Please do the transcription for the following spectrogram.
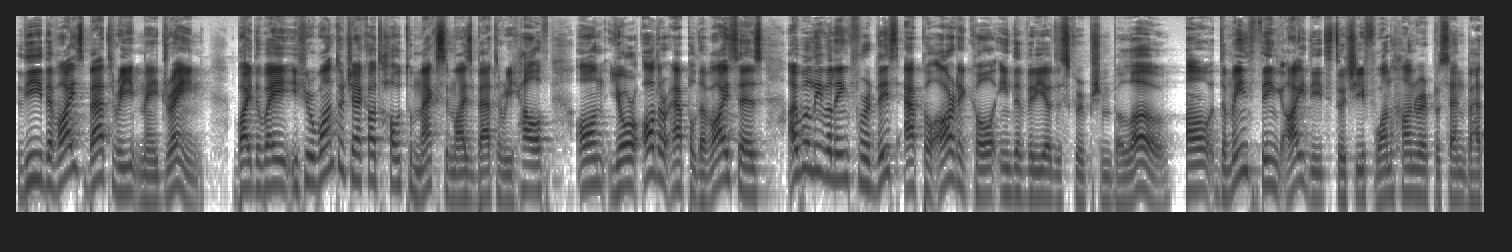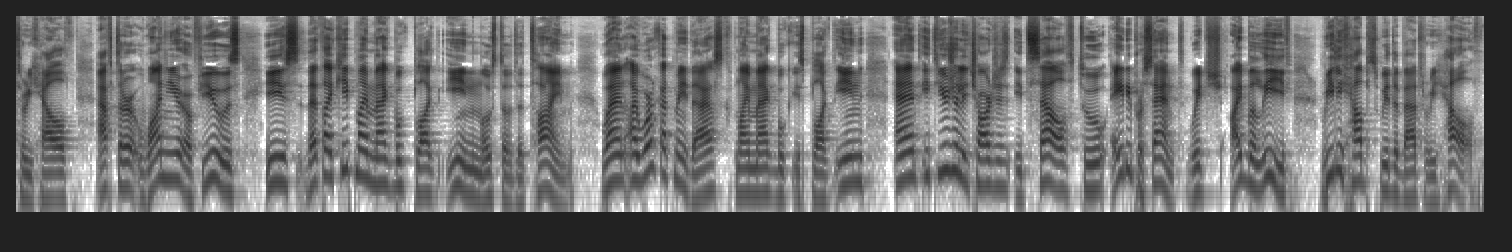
the device battery may drain. By the way, if you want to check out how to maximize battery health on your other Apple devices, I will leave a link for this Apple article in the video description below. Now, the main thing I did to achieve 100% battery health after one year of use is that I keep my MacBook plugged in most of the time. When I work at my desk, my MacBook is plugged in and it usually charges itself to 80%, which I believe really helps with the battery health.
